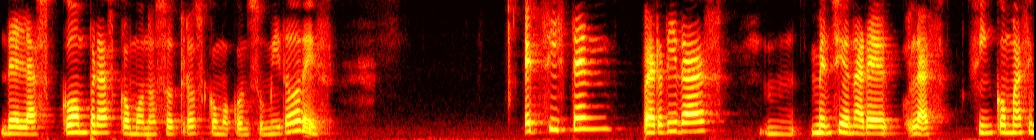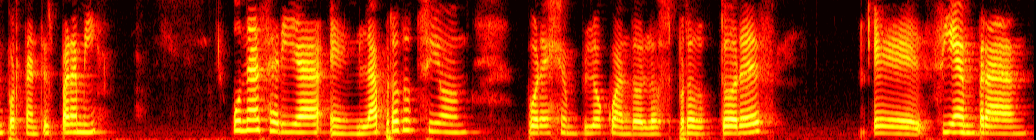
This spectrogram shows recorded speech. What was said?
de las compras como nosotros como consumidores. Existen pérdidas, mm, mencionaré las cinco más importantes para mí. Una sería en la producción, por ejemplo, cuando los productores eh, siembran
